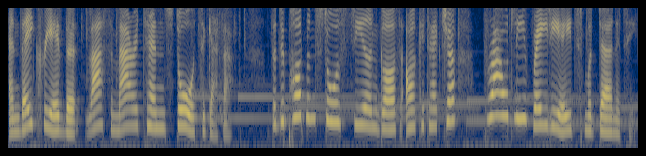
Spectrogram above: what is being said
and they create the La Samaritaine store together. The department store's steel and glass architecture proudly radiates modernity.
